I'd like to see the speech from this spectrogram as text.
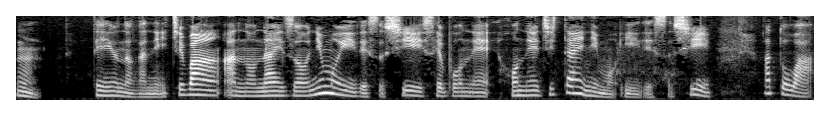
うん。っていうのがね、一番あの内臓にもいいですし、背骨、骨自体にもいいですし、あとは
